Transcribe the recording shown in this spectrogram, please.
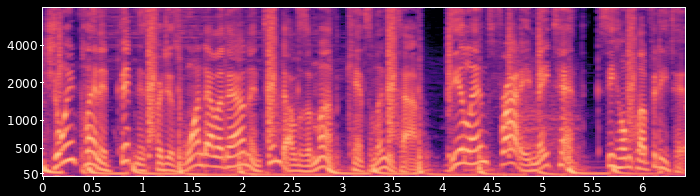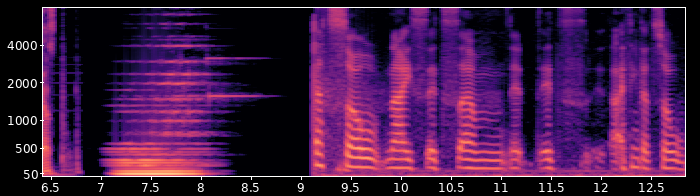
Join Planet Fitness for just $1 down and $10 a month. Cancel anytime. Deal ends Friday, May 10th. See Home Club for details. That's so nice. It's um, it, it's. I think that's so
